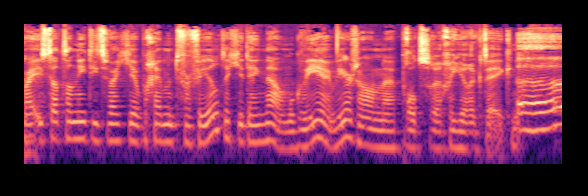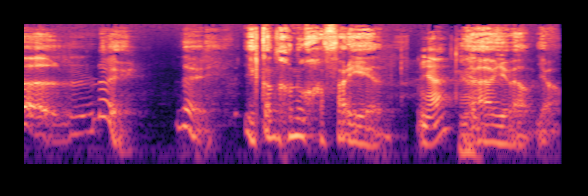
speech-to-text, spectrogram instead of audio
Maar is dat dan niet iets wat je op een gegeven moment verveelt? Dat je denkt, nou, moet ik weer, weer zo'n eh, protserige jurk tekenen? Eh, nee, nee. Je kan genoeg variëren. ja? Ja, jawel, ja.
